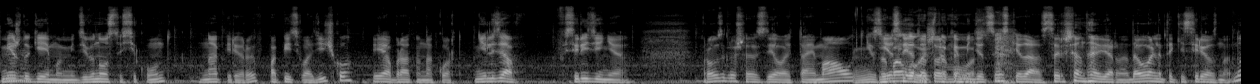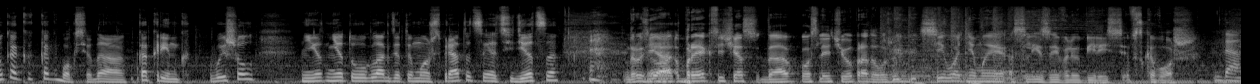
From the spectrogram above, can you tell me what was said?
Между Мгм. геймами 90 секунд на перерыв, попить водичку и обратно на корт. Нельзя в середине розыгрыша сделать тайм-аут. Не если это только медицинский, да, совершенно верно, довольно-таки серьезно. Ну, как, как в боксе, да, как ринг. Вышел, нет, нету угла, где ты можешь спрятаться и отсидеться. Друзья, Вот. брейк сейчас, да, после чего продолжим. Сегодня мы с Лизой влюбились в сквош. Да.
